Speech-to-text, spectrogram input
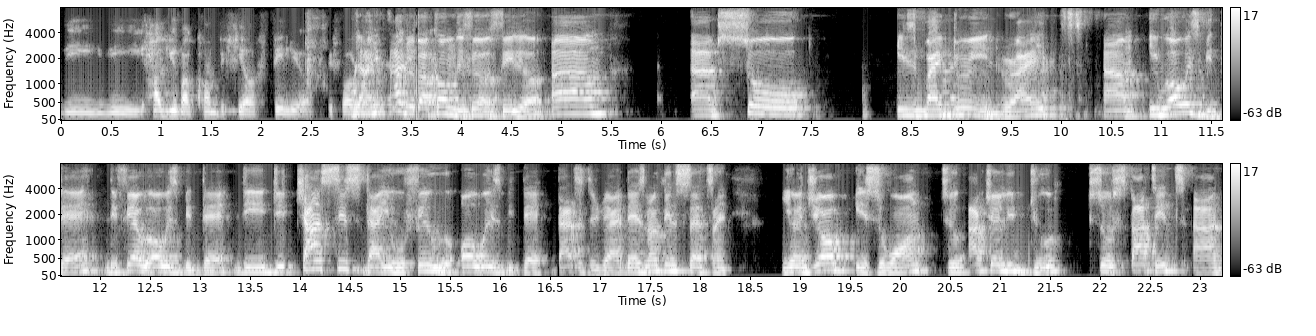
the the how do you overcome the fear of failure before? How, how do you overcome the fear of failure? Um, um, so is by doing right. Um, it will always be there. The fear will always be there. The the chances that you will fail will always be there. That is the reality. There's nothing certain. Your job is one to actually do. So start it and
